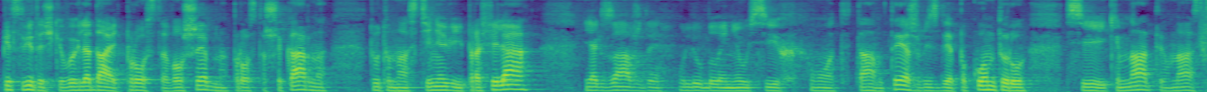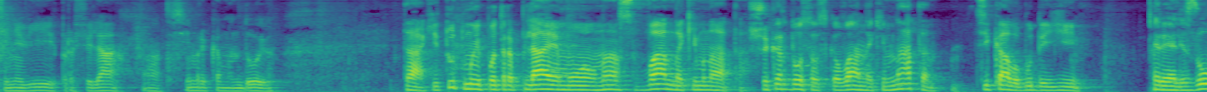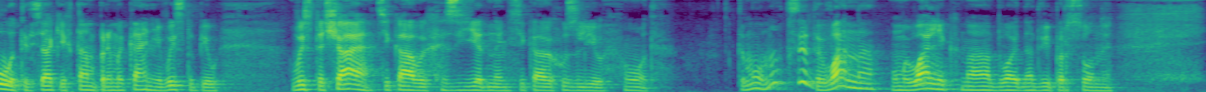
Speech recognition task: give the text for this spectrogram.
Підсвіточки виглядають просто волшебно, просто шикарно. Тут у нас тіньові профіля, як завжди, улюблені усіх. От, там теж везде по контуру всієї кімнати у нас тіньові профіля. От, всім рекомендую. Так, і тут ми потрапляємо. У нас ванна кімната, шикардосовська ванна кімната. Цікаво буде її реалізовувати, всяких там примикань виступів вистачає цікавих з'єднань, цікавих узлів. От. Тому ну, все це ванна, умивальник на, два, на дві персони.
